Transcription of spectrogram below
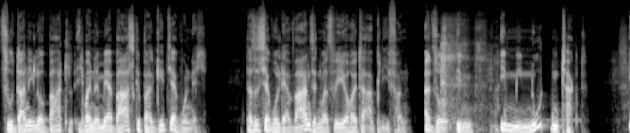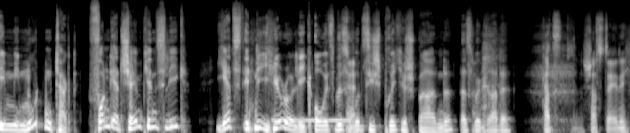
zu Danilo Bartel. Ich meine, mehr Basketball geht ja wohl nicht. Das ist ja wohl der Wahnsinn, was wir hier heute abliefern. Also im, im Minutentakt. Im Minutentakt von der Champions League jetzt in die Euroleague. Oh, jetzt müssen wir uns die Sprüche sparen, ne? Dass wir gerade. Kannst, schaffst du eh nicht.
